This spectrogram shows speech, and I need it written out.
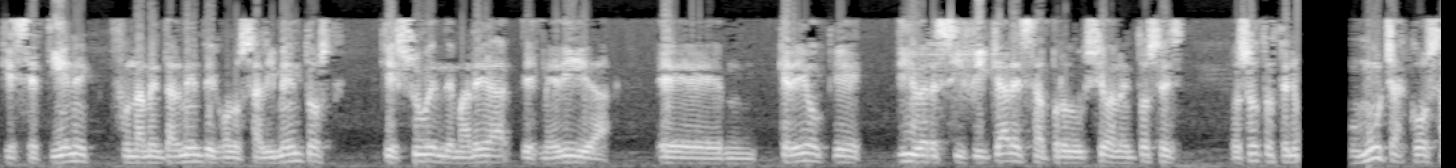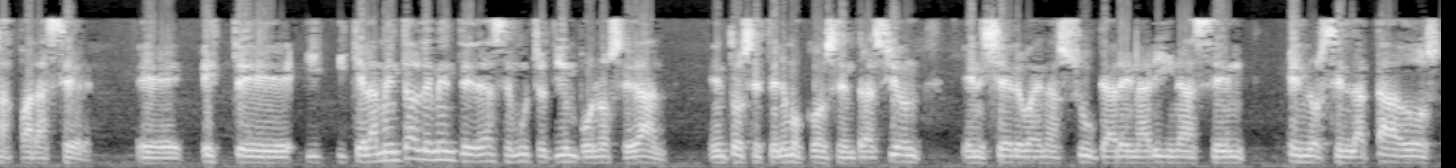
que se tiene fundamentalmente con los alimentos que suben de manera desmedida. Eh, creo que diversificar esa producción, entonces nosotros tenemos muchas cosas para hacer, eh, este y, que lamentablemente de hace mucho tiempo no se dan. Entonces tenemos concentración en yerba, en azúcar, en harinas, en, en los enlatados,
